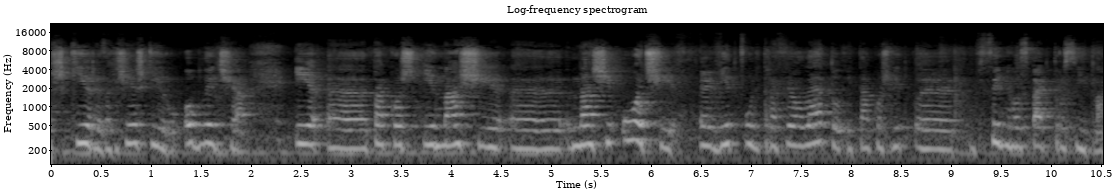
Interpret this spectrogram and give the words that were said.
шкіри, захищає шкіру, обличчя. І е, також і наші, е, наші очі від ультрафіолету, і також від е, синього спектру світла.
